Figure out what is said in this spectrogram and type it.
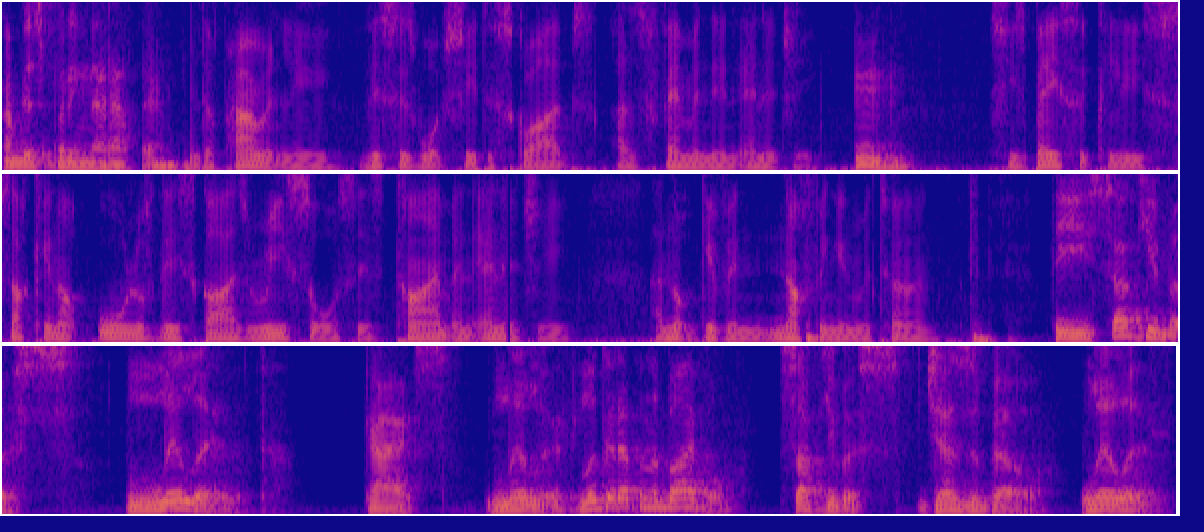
i'm just putting that out there And apparently, this is what she describes as feminine energy. Hmm. She's basically sucking up all of this guy's resources, time, and energy, and not giving nothing in return. the succubus lilith guys lilith look it up in the bible succubus jezebel lilith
